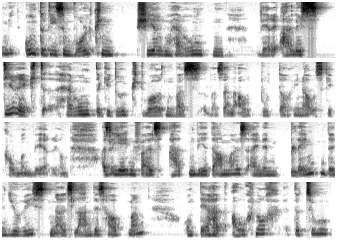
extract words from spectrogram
mit, unter diesem Wolkenschirm herunten, wäre alles direkt heruntergedrückt worden, was, was an Output da hinausgekommen wäre. Und also jedenfalls hatten wir damals einen blendenden Juristen als Landeshauptmann und der hat auch noch dazu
